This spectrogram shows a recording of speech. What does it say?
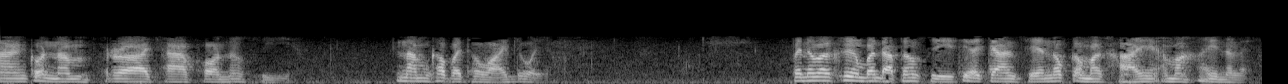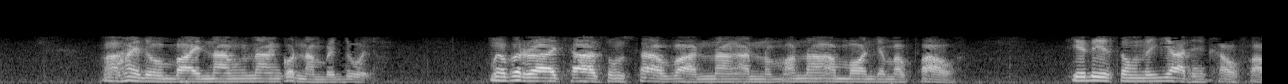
นางก็นำราชาพรทั้งสี่นำเข้าไปถวายด้วยเป็นว่าเครื่องประดับทั้งสี่ที่อาจารย์เสียนกก็มาขายเอามาให้นั่นแหละ มาให้โดมบายนางนางก็นำไปด้วย เมื่อพระราชาทรงทราบว่านางอนมนางอมรจะมาเฝ้าจะได้ทรงอนุญาตให้เข้าเฝ้า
